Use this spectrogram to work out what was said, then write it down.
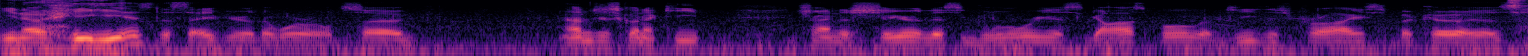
you know, He is the Savior of the world. So I'm just going to keep trying to share this glorious gospel of Jesus Christ because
